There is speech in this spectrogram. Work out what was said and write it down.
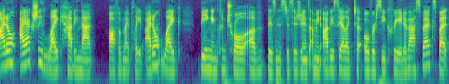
I don't, I actually like having that off of my plate. I don't like being in control of business decisions. I mean, obviously, I like to oversee creative aspects, but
